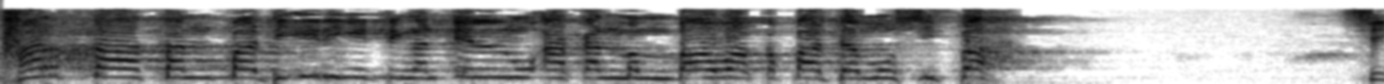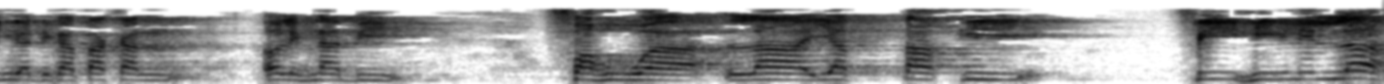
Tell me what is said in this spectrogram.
Harta tanpa diiringi dengan ilmu akan membawa kepada musibah. Sehingga dikatakan oleh Nabi, fahuwa la yattaqi fihi lillah.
